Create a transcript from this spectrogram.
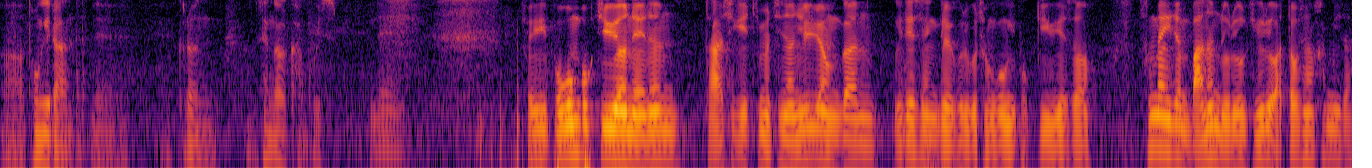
어, 동일한 예, 그런 생각을 갖고 있습니다. 네. 저희 보건복지위원회는 다 아시겠지만 지난 1년간 의대생들 그리고 전공의 복귀 위해서 상당히 좀 많은 노력을 기울여 왔다고 생각합니다.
